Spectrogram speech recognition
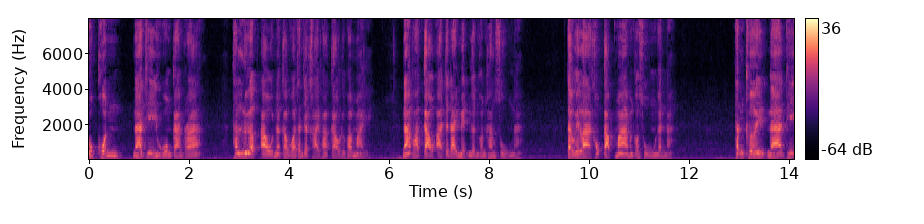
ทุกคนนะที่อยู่วงการพระ ท่านเลือกเอานะครับ ว่าท่านจะขายพระเก่าหรือพระใหม่ นะพระเก่าอาจจะได้เม็ดเงินค่อนข้างสูงนะแต่เวลาเขากลับมามันก็สูงเหมือนกันนะ ท่านเคยนะที่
